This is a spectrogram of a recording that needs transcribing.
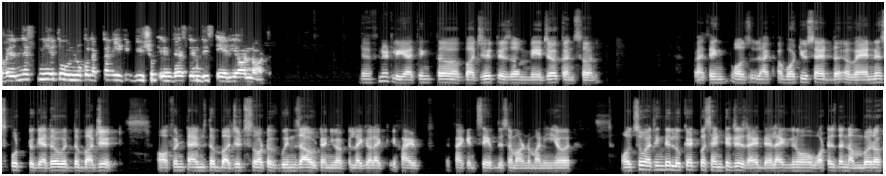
awareness नहीं है तो उन लोगों को लगता नहीं है कि we should invest in this area or not. Definitely, I think the budget is a major concern. I think also like what you said, the awareness put together with the budget. Oftentimes, the budget sort of wins out, and you have to like you're like if I if I can save this amount of money here. also, I think they look at percentages, right? They're like, you know, what is the number of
